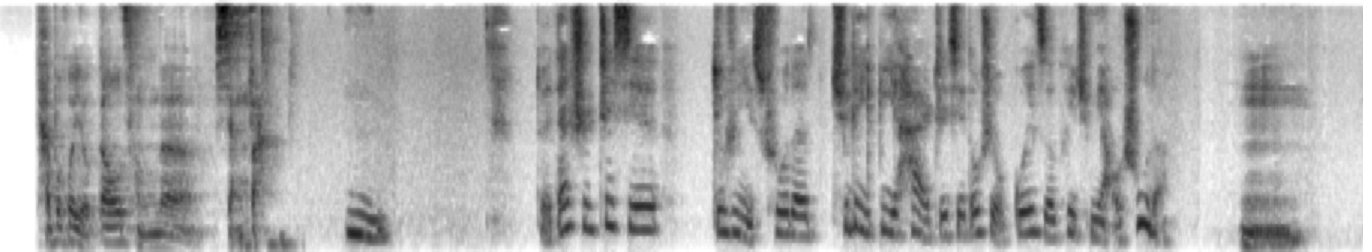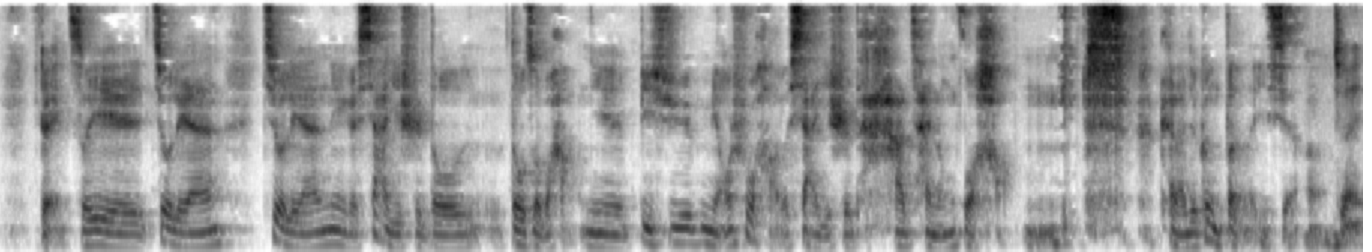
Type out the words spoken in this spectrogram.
他不会有高层的想法。嗯，对，但是这些就是你说的趋利避害，这些都是有规则可以去描述的。嗯，对，所以就连就连那个下意识都都做不好，你必须描述好的下意识，他才能做好。嗯，看来就更笨了一些啊。对。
